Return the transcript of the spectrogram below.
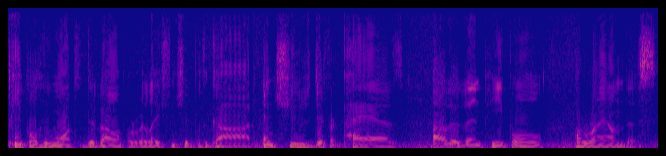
people who want to develop a relationship with God and choose different paths other than people around us.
